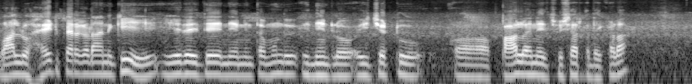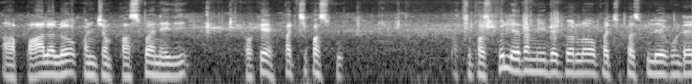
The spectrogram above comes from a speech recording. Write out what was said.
వాళ్ళు హైట్ పెరగడానికి ఏదైతే నేను ఇంతకుముందు దీంట్లో ఈ చెట్టు పాలు అనేది చూశారు కదా ఇక్కడ? ఆ పాలలో కొంచెం పసుపు అనేది ఓకే? పచ్చి పసుపు. పచ్చి పసుపు లేదా మీ దగ్గరలో పచ్చి పసుపు లేకుంటే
